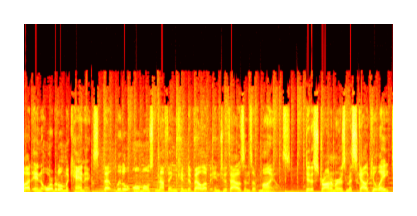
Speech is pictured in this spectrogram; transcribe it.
But in orbital mechanics, that little almost nothing can develop into thousands of miles. Did astronomers miscalculate?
